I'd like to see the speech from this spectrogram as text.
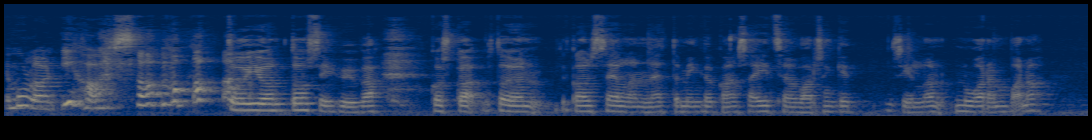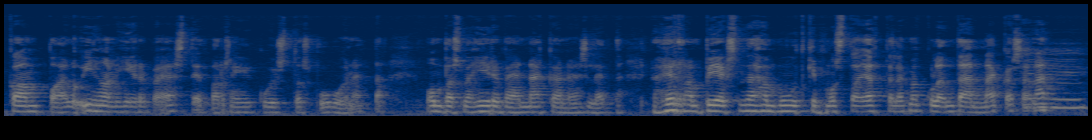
Ja mulla on ihan sama. Toi on tosi hyvä, koska toi on myös sellainen, että minkä kanssa itse on varsinkin silloin nuorempana kamppailu ihan hirveästi, että varsinkin kun just puhuin, että onpas mä hirveän näköinen sille, että no herran pieks, tähän muutkin musta ajattelee, että mä kuulen tämän näköisenä mm.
